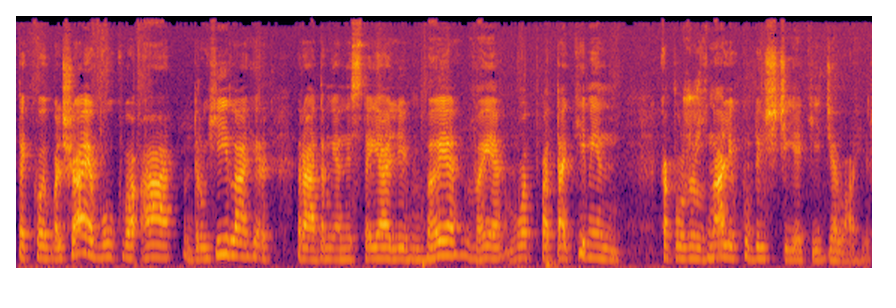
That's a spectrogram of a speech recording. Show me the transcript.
такой большая буква А, другий лагерь, радом они стояли, Б, В, вот по таким. каб ужо зналі кудысьці які ідзе лагер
